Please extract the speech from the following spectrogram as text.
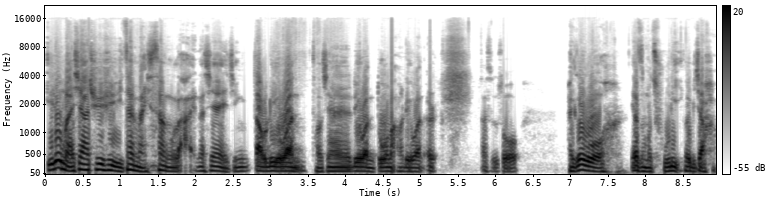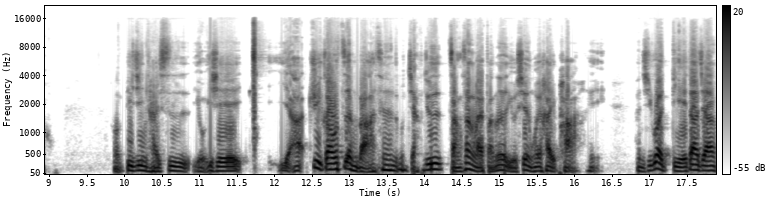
一路买下去，再买上来，那现在已经到六万，好，现在六万多嘛，六万二。那是说海哥，我要怎么处理会比较好？毕竟还是有一些牙惧高症吧，现在怎么讲？就是涨上来，反正有些人会害怕，嘿，很奇怪，跌大家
